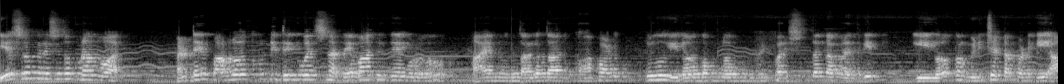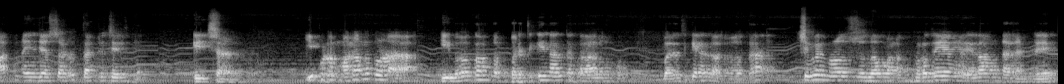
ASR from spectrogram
యేసుక్రీస్తు ప్రభువారు అంటే పరలోకం నుండి దిగి వచ్చిన దేవాది దేవుడు ఆయన తన తాను కాపాడుకుంటూ ఈ లోకంలో పరిశుద్ధంగా బ్రతికి ఈ లోకం విడిచేటప్పటికి ఆత్మ ఏం చేస్తాడు? తండ్రి చేతికి ఇచ్చాడు. ఇప్పుడు మనము కూడా ఈ లోకంలో బ్రతికినంత కాలం బ్రతికిన తర్వాత చివరి రోజుల్లో మన హృదయం ఎలా ఉండాలంటే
